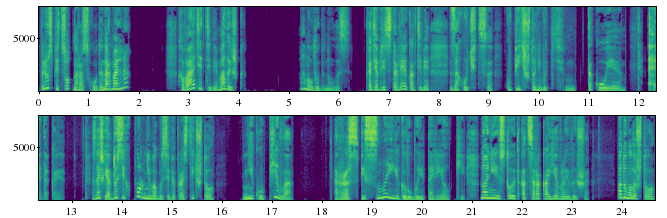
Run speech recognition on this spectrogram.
плюс 500 на расходы. Нормально? — Хватит тебе, малышка. Мама улыбнулась. Хотя представляю, как тебе захочется купить что-нибудь такое эдакое. Знаешь, я до сих пор не могу себе простить, что не купила расписные голубые тарелки, но они стоят от сорока евро и выше. Подумала, что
